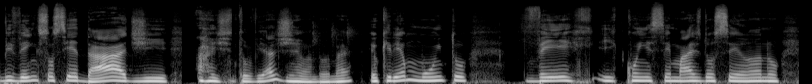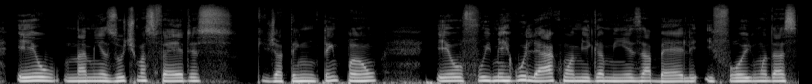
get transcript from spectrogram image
viver em sociedade? Ai, estou viajando, né? Eu queria muito ver e conhecer mais do oceano. Eu, nas minhas últimas férias, que já tem um tempão, eu fui mergulhar com uma amiga minha, Isabelle, e foi uma das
